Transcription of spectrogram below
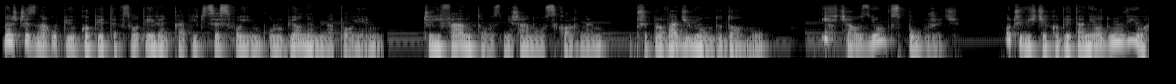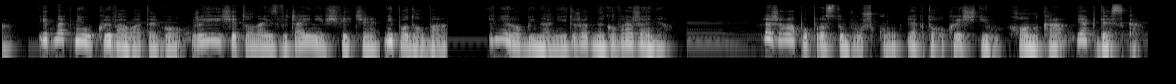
Mężczyzna upił kobietę w złotej rękawiczce swoim ulubionym napojem, czyli fantą zmieszaną z kornem, przyprowadził ją do domu i chciał z nią współżyć. Oczywiście kobieta nie odmówiła, jednak nie ukrywała tego, że jej się to najzwyczajniej w świecie nie podoba i nie robi na niej do żadnego wrażenia. Leżała po prostu w łóżku, jak to określił Honka, jak deska.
